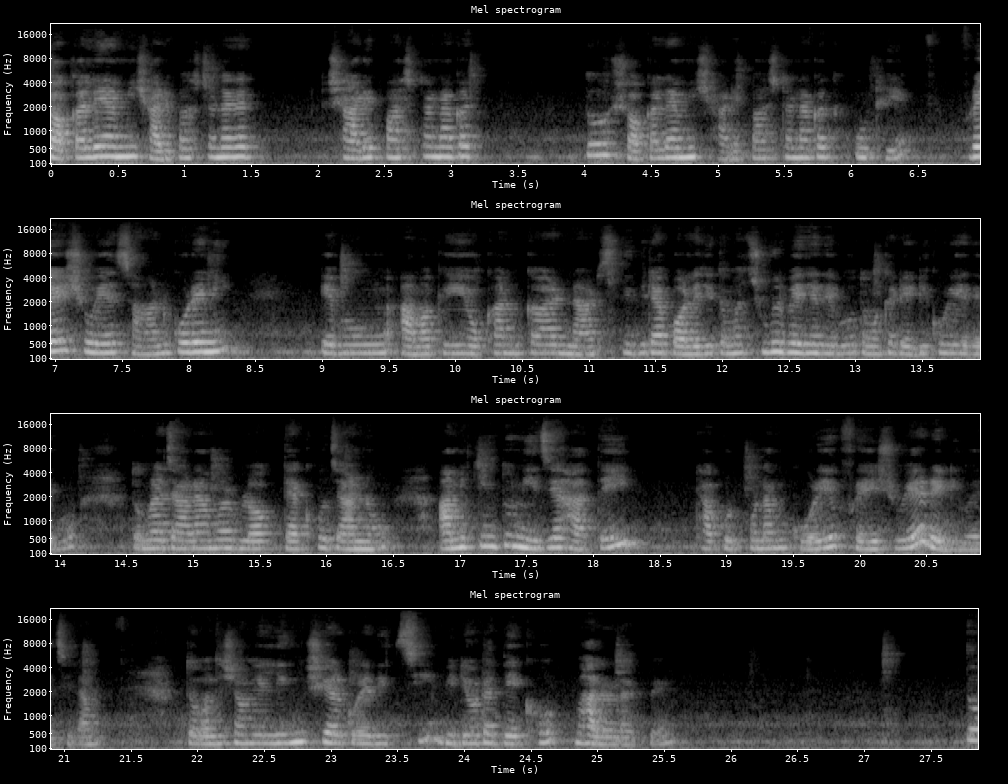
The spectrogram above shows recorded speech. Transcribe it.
সকালে আমি সাড়ে পাঁচটা নাগাদ, সাড়ে পাঁচটা নাগাদ, তো সকালে আমি সাড়ে পাঁচটা নাগাদ উঠে ফ্রেশ হয়ে স্নান করে নিই এবং আমাকে ওখানকার নার্স দিদিরা বলে যে, তোমার চুল বেঁধে দেবো, তোমাকে রেডি করিয়ে দেবো। তোমরা যারা আমার ব্লগ দেখো, জানো, আমি কিন্তু নিজে হাতেই ঠাকুর প্রণাম করে ফ্রেশ হয়ে রেডি হয়েছিলাম। তোমাদের সঙ্গে লিঙ্ক শেয়ার করে দিচ্ছি, ভিডিওটা দেখো, ভালো লাগবে। তো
